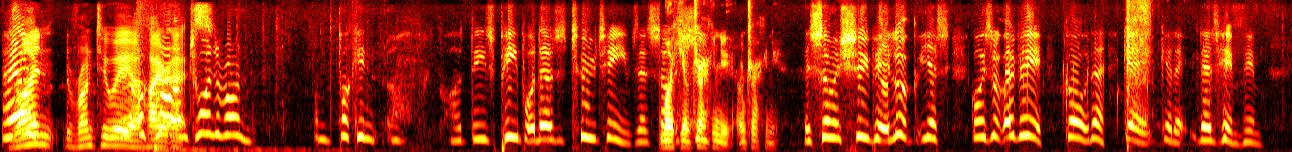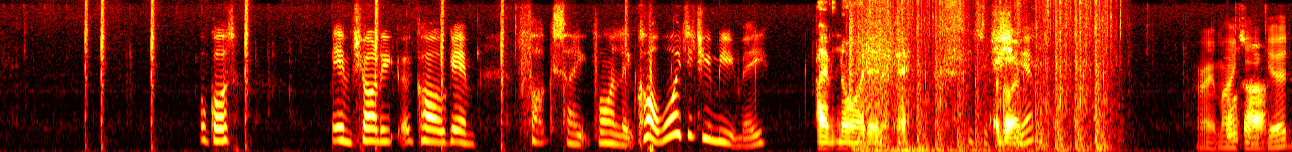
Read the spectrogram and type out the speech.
Help! run, run to a, I uh, higher can't, I'm trying to run. I'm fucking. Oh my god, these people. There's two teams. There's so Mikey, I'm soup. tracking you. I'm tracking you. There's so much soup here. Look, yes, guys, look over here. Go there, get it, get it. There's him, him. Oh god, him, Charlie, uh, Carl, get him. Fuck's sake, finally. Carl, why did you mute me? I have no idea. Okay. I got shit. All right, Mike, Mikey, you good?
